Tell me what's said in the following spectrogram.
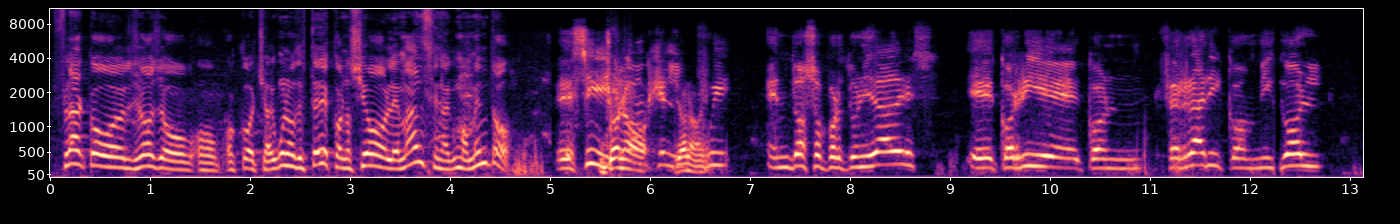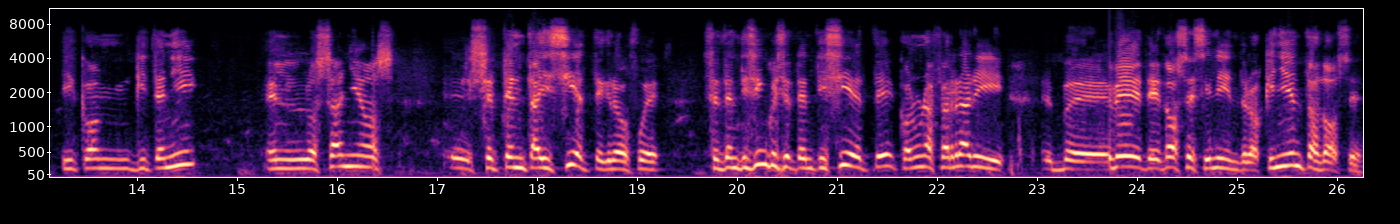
Flaco, Yoyo o, o Cocho, ¿alguno de ustedes conoció Le Mans en algún momento? Eh, sí, Yo no, Ángel, yo no. fui en dos oportunidades. eh, corrí eh, con Ferrari, con Migol y con Guitení en los años eh, 77, creo que fue. 75 y 77, con una Ferrari eh, B de 12 cilindros, 512.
